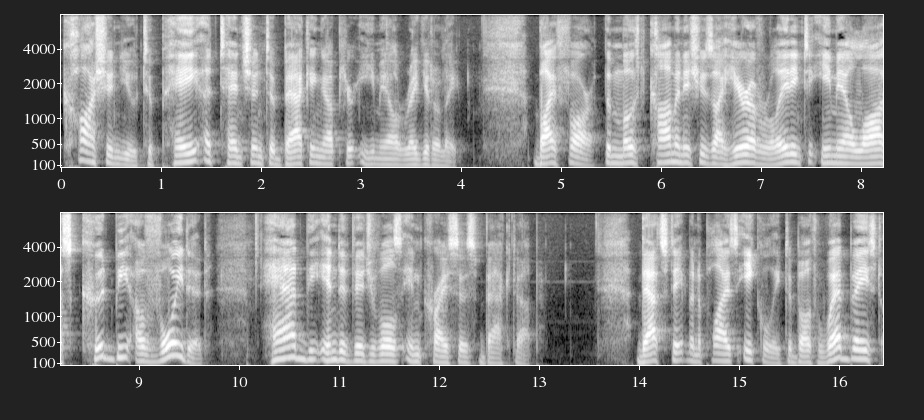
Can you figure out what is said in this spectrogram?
caution you to pay attention to backing up your email regularly. By far, the most common issues I hear of relating to email loss could be avoided had the individuals in crisis backed up. That statement applies equally to both web based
